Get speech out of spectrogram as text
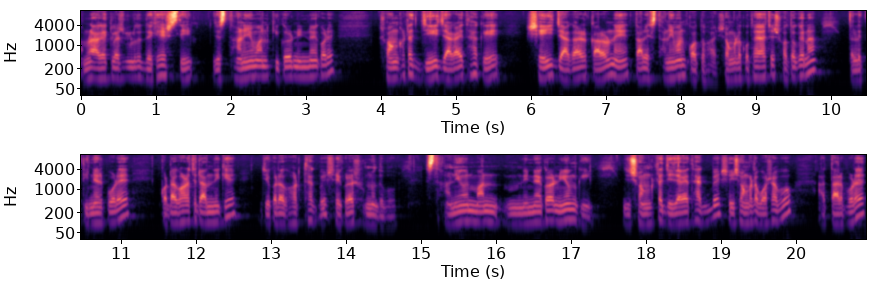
আমরা আগের ক্লাসগুলোতে দেখে এসেছি যে স্থানীয় মান কী করে নির্ণয় করে? সংখ্যাটা যে জায়গায় থাকে, সেই জায়গার কারণে তার স্থানীয় মান কত হয়? সংখ্যাটা কোথায় আছে? শতকে না? তাহলে তিনের পরে কটা ঘর আছে ডান দিকে? যে কটা ঘর থাকবে, সেই কটা শূন্য দেবো। স্থানীয় মান নির্ণয় করার নিয়ম কি? যে সংখ্যাটা যে জায়গায় থাকবে, সেই সংখ্যাটা বসাবো, আর তারপরে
